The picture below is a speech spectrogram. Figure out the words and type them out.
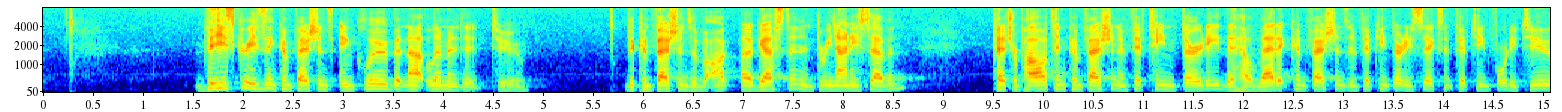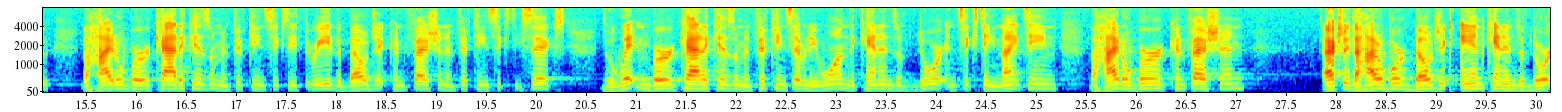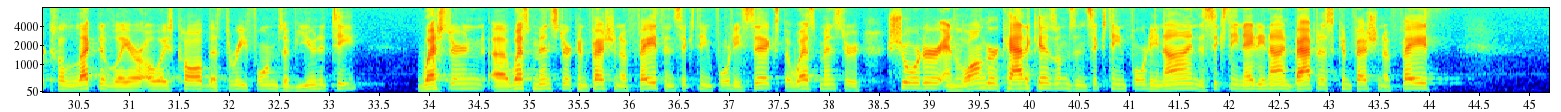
These creeds and confessions include, but not limited to, the confessions of Augustine in 397, Tetrapolitan Confession in 1530, the Helvetic Confessions in 1536 and 1542, the Heidelberg Catechism in 1563, the Belgic Confession in 1566, the Wittenberg Catechism in 1571, the Canons of Dort in 1619, the Heidelberg Confession. Actually, the Heidelberg, Belgic, and Canons of Dort collectively are always called the three forms of unity. Western, uh, Westminster Confession of Faith in 1646, the Westminster Shorter and Longer Catechisms in 1649, the 1689 Baptist Confession of Faith,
